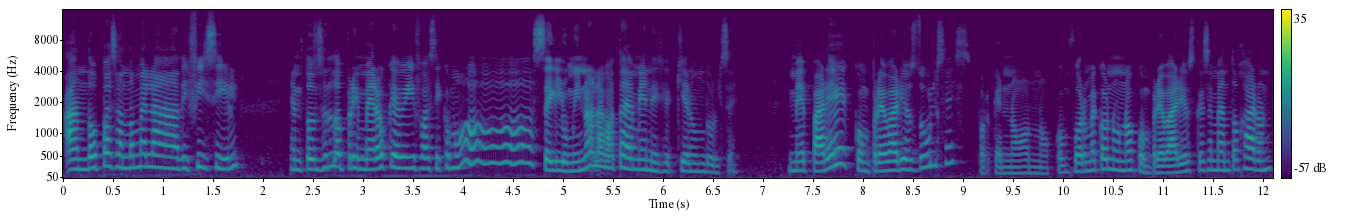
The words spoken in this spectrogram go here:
ando pasándomela difícil, entonces lo primero que vi fue así como "Ah", se iluminó la gota de miel y dije quiero un dulce. Me paré, compré varios dulces, porque no, no conforme con uno, compré varios que se me antojaron,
